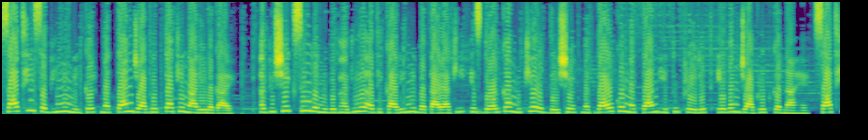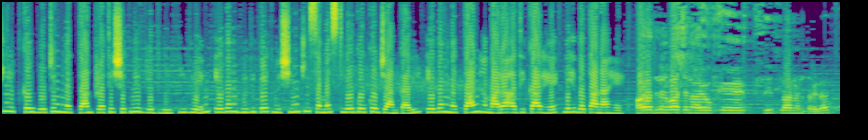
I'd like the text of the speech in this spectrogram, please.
साथ ही सभी ने मिलकर मतदान जागरूकता के नारे लगाए। अभिषेक सिंह अनुविभागीय अधिकारी ने बताया कि इस दौड़ का मुख्य उद्देश्य मतदाओं को मतदान हेतु प्रेरित एवं जागरूक करना है। साथ ही उत्कल वोटिंग मतदान प्रतिशत में वृद्धि, ईवीएम एवं वीवीपैट मशीन की समस्त लोगों को जानकारी एवं मतदान हमारा अधिकार है, यह बताना है। भारत निर्वाचन आयोग के स्वीप प्लान अंतर्गत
